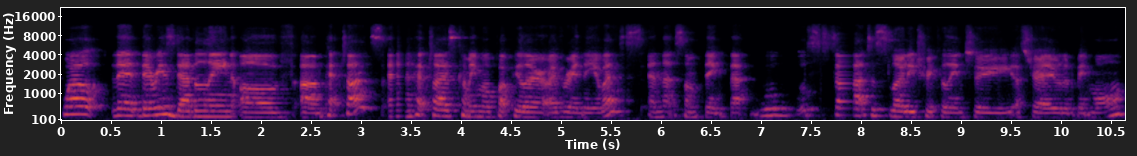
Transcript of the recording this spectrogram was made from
Well, there, there is dabbling of um, peptides, and peptides coming more popular over in the US, and that's something that will, will start to slowly trickle into Australia a little bit more.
